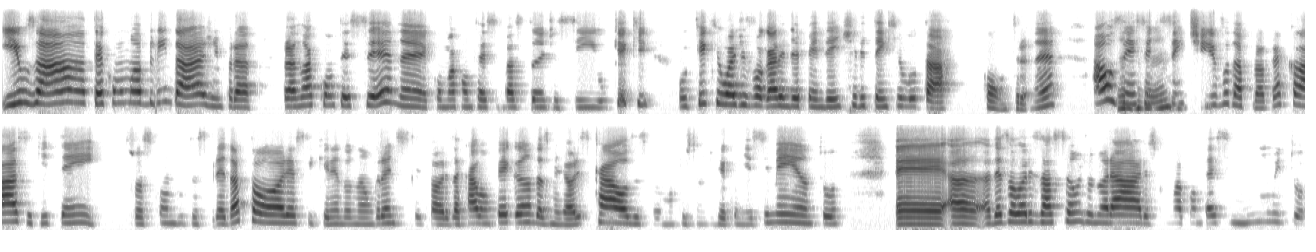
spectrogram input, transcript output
e usar até como uma blindagem para para não acontecer, né, como acontece bastante assim, o que que o que que o advogado independente ele tem que lutar contra, né? A ausência uhum. de incentivo da própria classe que tem suas condutas predatórias, que querendo ou não, grandes escritórios acabam pegando as melhores causas por uma questão de reconhecimento, é, a, a, desvalorização de honorários, como acontece muito,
